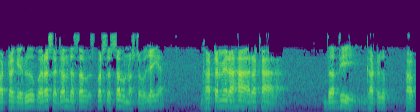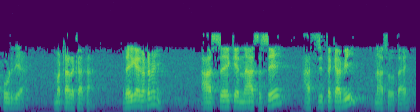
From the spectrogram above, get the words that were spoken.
पट के रूप, रस, गंध, सब, स्पर्श सब नष्ट हो जाएगा। घट में रहा, रखा, दधी, घट को फोड़ दिया, मठा रखा था। रहेगा घट में? आश्रय के नाश से आश्रित का भी नाश होता है।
